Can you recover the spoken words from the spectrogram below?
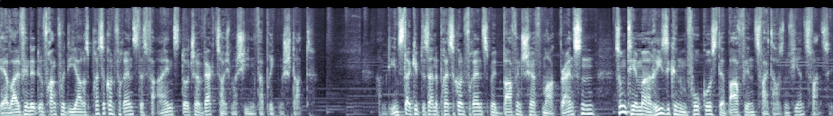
Derweil findet in Frankfurt die Jahrespressekonferenz des Vereins Deutscher Werkzeugmaschinenfabriken statt. Am Dienstag gibt es eine Pressekonferenz mit BaFin-Chef Mark Branson zum Thema Risiken im Fokus der BaFin 2024.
